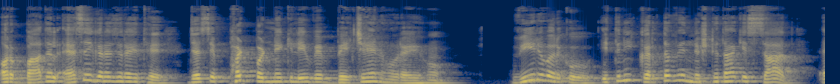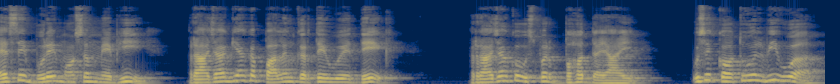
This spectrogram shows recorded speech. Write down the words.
और बादल ऐसे गरज रहे थे जैसे फट पड़ने के लिए वे बेचैन हो रहे हों। वीरवर को इतनी कर्तव्य निष्ठता के साथ ऐसे बुरे मौसम में भी राजाज्ञा का पालन करते हुए देख राजा को उस पर बहुत दया आई। उसे कौतूहल भी हुआ।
